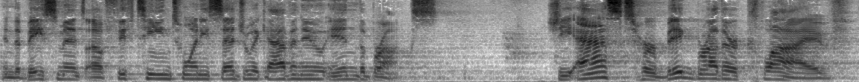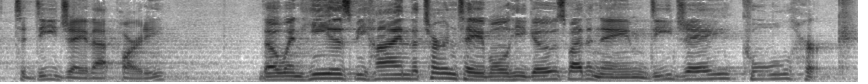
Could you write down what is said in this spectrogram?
in the basement of 1520 Sedgwick Avenue in the Bronx. She asks her big brother Clive to DJ that party, though when he is behind the turntable, he goes by the name DJ Kool Herc.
